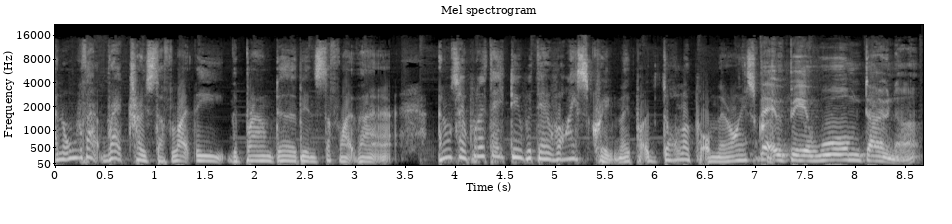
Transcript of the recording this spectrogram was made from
and all that retro stuff like the the brown derby and stuff like that. And also, what did they do with their ice cream? They put a dollop on their ice cream. It would be a warm donut.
